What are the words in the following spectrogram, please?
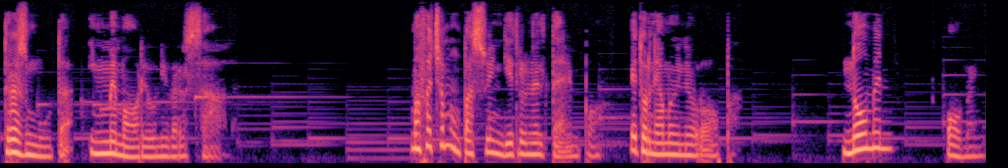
trasmuta in memoria universale. Ma facciamo un passo indietro nel tempo e torniamo in Europa. Nomen omen.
